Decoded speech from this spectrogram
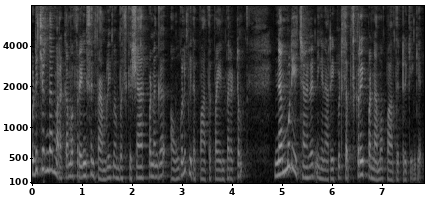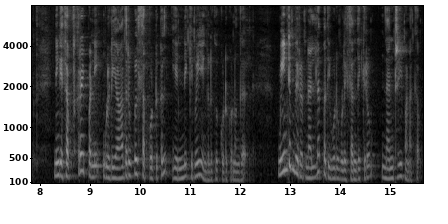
பிடிச்சிருந்தால் மறக்காமல் ஃப்ரெண்ட்ஸ் அண்ட் ஃபேமிலி மெம்பர்ஸ்க்கு ஷேர் பண்ணுங்கள் அவங்களும் இதை பார்த்து பயன்பெறட்டும். நம்முடைய சேனலை நீங்கள் நிறைய பேர் சப்ஸ்கிரைப் பண்ணாமல் பார்த்துட்ருக்கீங்க. நீங்கள் சப்ஸ்கிரைப் பண்ணி உங்களுடைய ஆதரவுகள் சப்போர்ட்டுகள் என்றைக்குமே எங்களுக்கு கொடுக்கணுங்க. மீண்டும் வேறு நல்ல பதிவோடு உங்களை சந்திக்கிறோம். நன்றி வணக்கம்.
